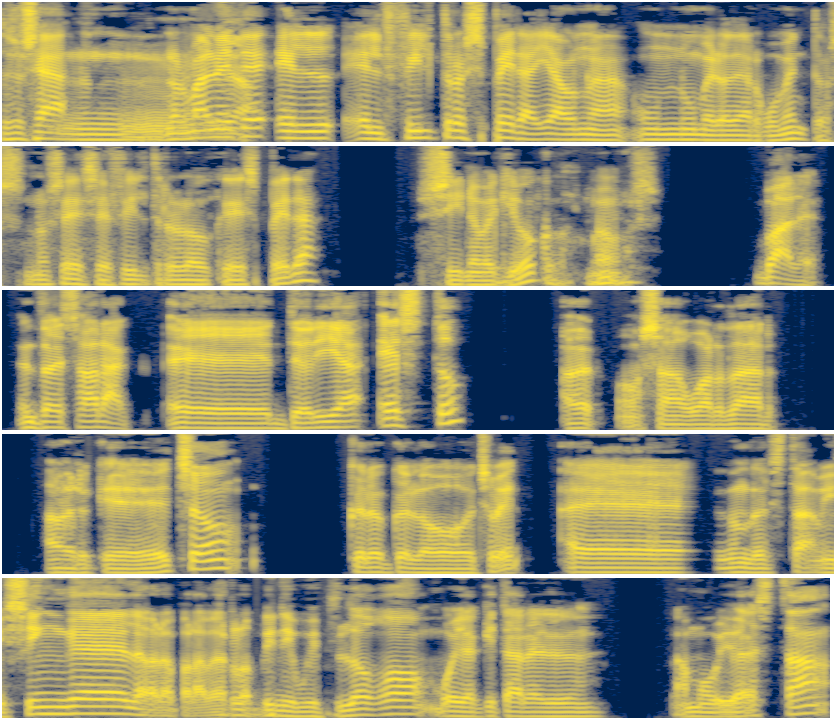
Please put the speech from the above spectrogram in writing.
O sea, Mm, Normalmente el, el filtro espera ya una- un número de argumentos. No sé ese filtro lo que espera, si no me equivoco. Vamos. Vale, entonces ahora, eh, en teoría esto, a ver, vamos a guardar, a ver qué he hecho. Creo que lo he hecho bien. Eh, ¿Dónde está mi single? Ahora para verlo, Vini with logo. Voy a quitar el, la movida esta.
